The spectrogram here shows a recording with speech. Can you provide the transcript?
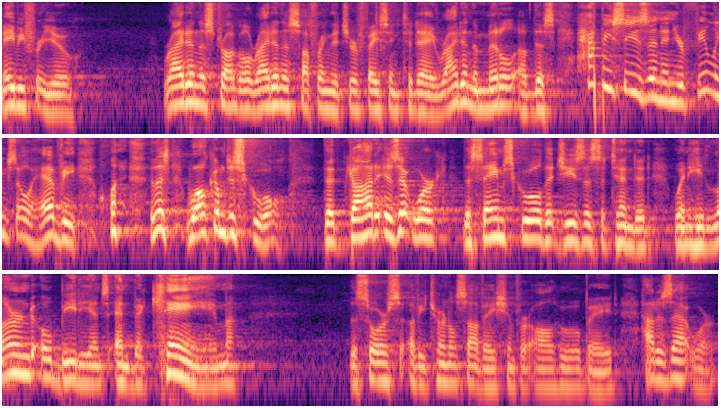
maybe for you. Right in the struggle, right in the suffering that you're facing today, right in the middle of this happy season and you're feeling so heavy. welcome to school. That God is at work, the same school that Jesus attended when he learned obedience and became the source of eternal salvation for all who obeyed. How does that work?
